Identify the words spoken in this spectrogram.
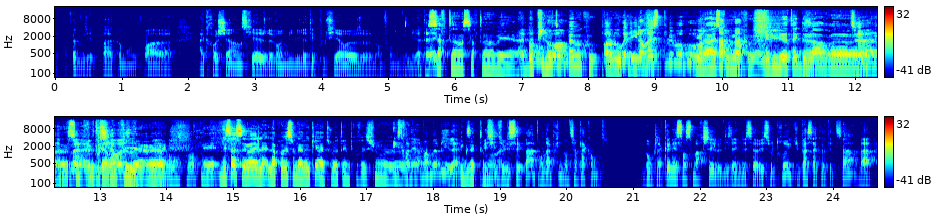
C'est qu'en fait, vous n'êtes pas, comme on le croit, euh, accroché à un siège devant une bibliothèque poussiéreuse euh, dans le fond d'une bibliothèque. Certains, certains, mais euh, Ah, pas depuis beaucoup, longtemps, hein. pas beaucoup. Pas beaucoup, il en reste plus beaucoup. Il en reste plus beaucoup. Les bibliothèques de l'ordre euh, sont plus très remplies. euh, ouais, Ah, ouais. bon, bon. Mais, mais ça, c'est vrai, la, la profession d'avocat a toujours été une profession. extraordinairement mobile. Exactement. Mais si ouais. tu le sais pas, ton appli n'en tient pas compte. Donc la connaissance marché, le design de service ou le truc, tu passes à côté de ça. Bah,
